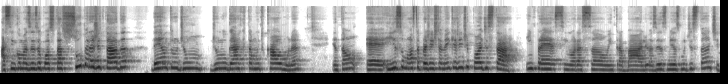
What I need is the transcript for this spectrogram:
Assim como às vezes eu posso estar super agitada dentro de um, de um lugar que está muito calmo, né? Então, é, isso mostra para a gente também que a gente pode estar em prece, em oração, em trabalho, às vezes mesmo distante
